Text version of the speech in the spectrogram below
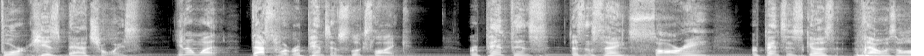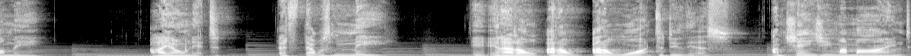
for his bad choice. You know what? That's what repentance looks like. Repentance doesn't say sorry. Repentance goes, that was all me. I own it. That's, that was me. And I don't, I, don't, I don't want to do this. I'm changing my mind,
